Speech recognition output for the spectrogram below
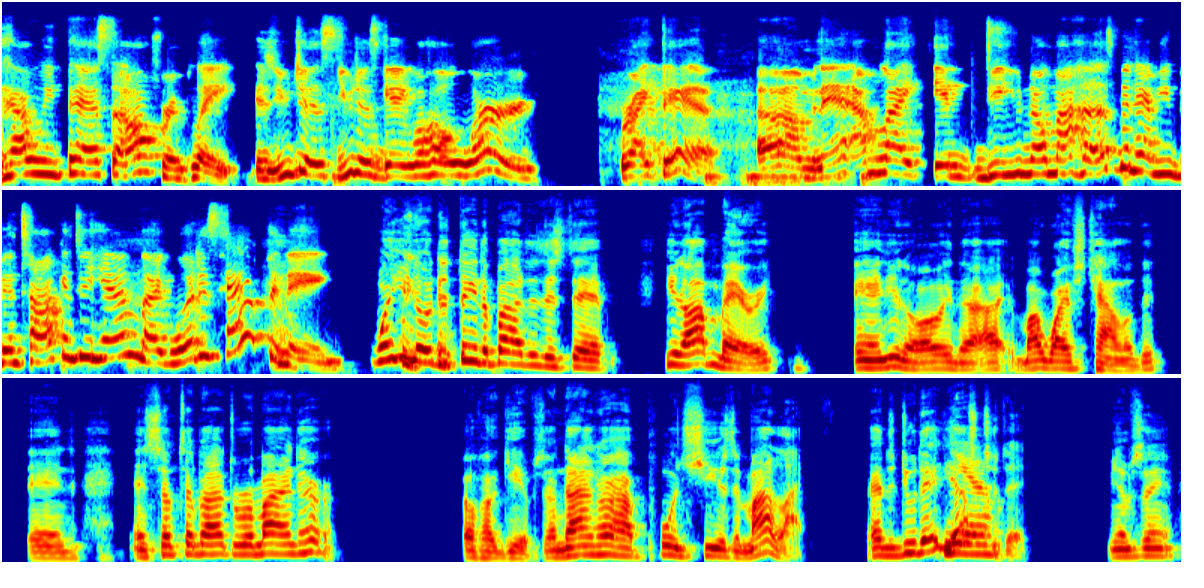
how we pass the offering plate? Because you just you just gave a whole word right there. Um, and I'm like, and do you know my husband? Have you been talking to him? Like, what is happening? Well, you know, the thing about it is that you know I'm married, and you know, and I, my wife's talented, and and sometimes I have to remind her of her gifts, and not her how important she is in my life. I had to do that Yeah. yesterday. You know what I'm saying?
